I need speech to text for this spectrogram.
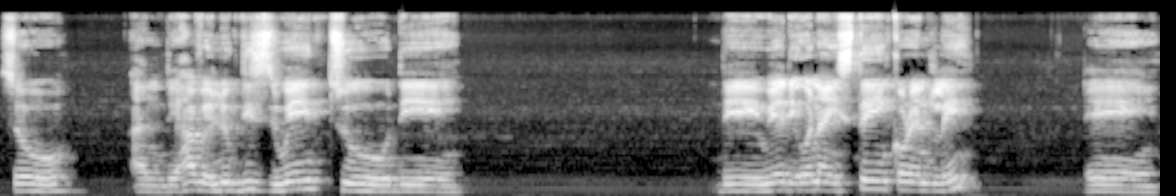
So, and they have a look this way to the the where the owner is staying currently. Uh,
